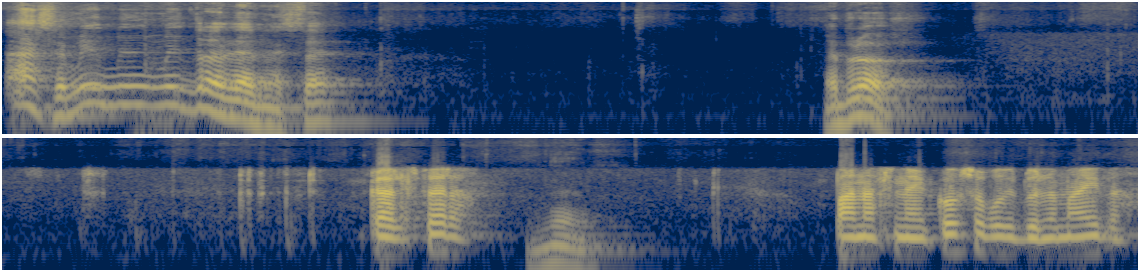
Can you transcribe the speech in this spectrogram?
Άσε, μην, μην, μην τρελαίνεστε. Εμπρός. Καλησπέρα. Ναι. Παναθηναϊκός από την Πτολεμαίδα.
